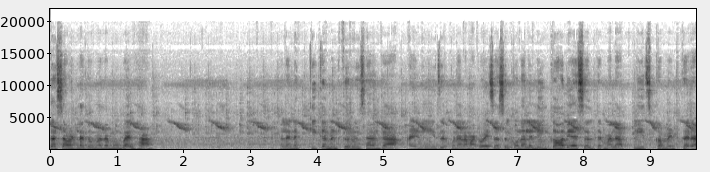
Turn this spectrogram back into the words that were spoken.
कसा वाटला तुम्हाला मोबाईल हा? मला नक्की कमेंट करून सांगा. आणि जर कोणाला मागवायचं असेल कोणाला लिंक हवी असेल तर मला प्लीज कमेंट करा.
